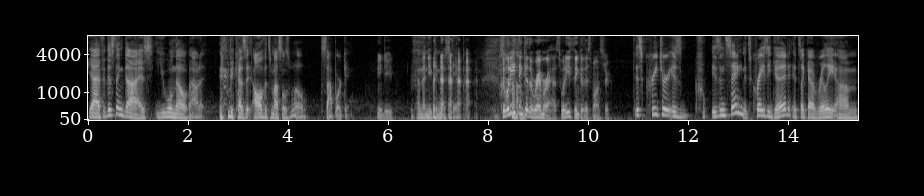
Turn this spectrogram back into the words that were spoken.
Yeah, if this thing dies, you will know about it because it, all of its muscles will stop working, Indeed. and then you can escape. So, what do you think of the Remorhaz? What do you think of this monster? This creature is is insane. It's crazy good. It's like a really um.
